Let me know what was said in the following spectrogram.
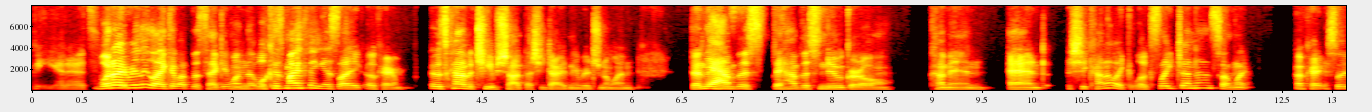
be in it. What I really like about the second one, though, well, because my thing is like, okay, it was kind of a cheap shot that she died in the original one. Then they have this, they have this new girl come in, and she kind of like looks like Jenna. So I'm like, okay, so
